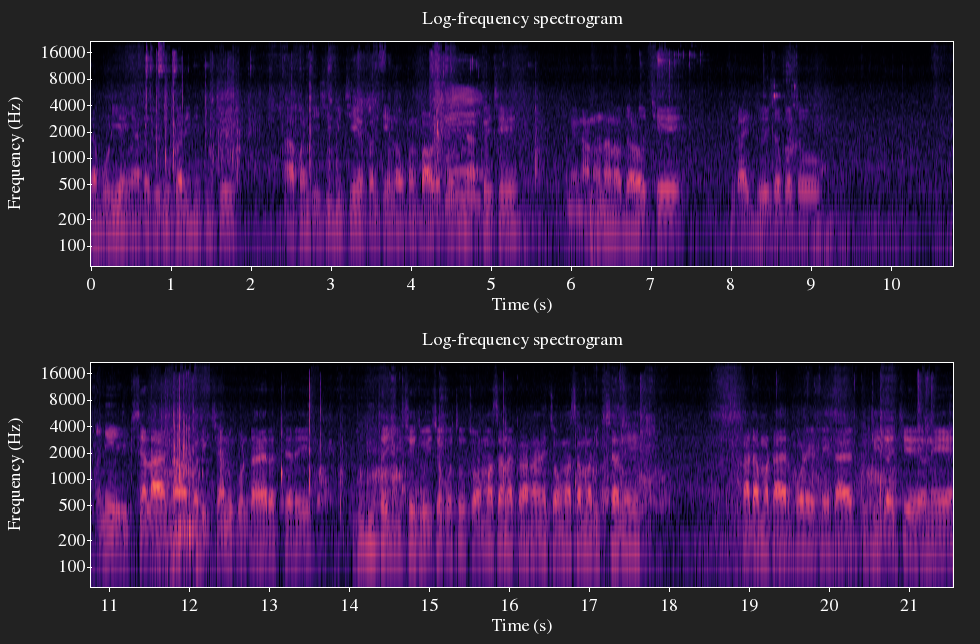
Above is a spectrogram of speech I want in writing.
ઢબુડી અહીંયા તો જુદું કરી દીધું છે. આ પણ જીસીબી છે, પણ તેનો પણ પાવડો તોડી નાખ્યો છે. અને નાનો નાનો દડો છે. ગાય જોઈ શકો છો. અને રિક્ષા લાવ્યા હતા, પણ રિક્ષાનું પણ ટાયર અત્યારે જુદું થઈ ગયું છે. જોઈ શકો છો, ચોમાસાના કારણે ચોમાસામાં રિક્ષાને ખાડામાં ટાયર પડે એટલે ટાયર તૂટી જાય છે. અને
